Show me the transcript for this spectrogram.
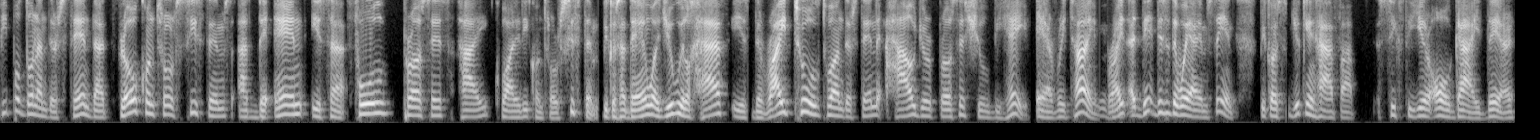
people don't understand that flow control systems at the end is a full process high quality control system because at the end what you will have is the right tool to understand how your process should behave every time Mhm. right Uh, this is the way i am seeing because you can have a 60 year old guy there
